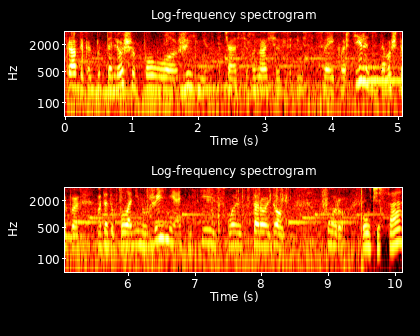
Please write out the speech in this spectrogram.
Правда, как будто Леша пол жизни сейчас выносит из своей квартиры для того, чтобы вот эту половину жизни отнести в свой второй дом фуру. Полчаса,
